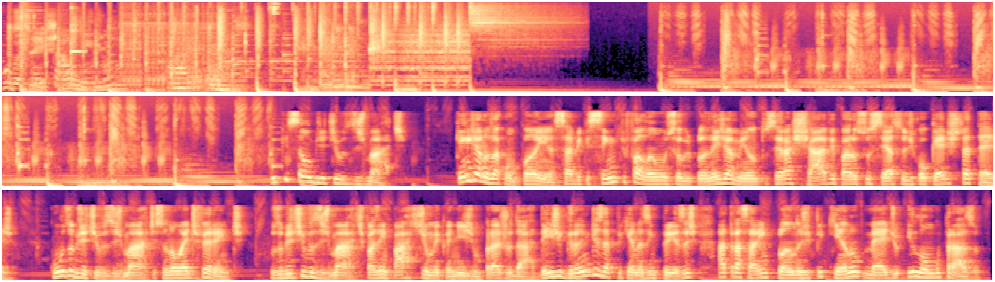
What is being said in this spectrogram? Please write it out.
Você está ouvindo O que são objetivos SMART? Quem já nos acompanha sabe que sempre falamos sobre planejamento ser a chave para o sucesso de qualquer estratégia. Com os objetivos SMART, isso não é diferente. Os objetivos SMART fazem parte de um mecanismo para ajudar desde grandes a pequenas empresas a traçarem planos de pequeno, médio e longo prazo.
